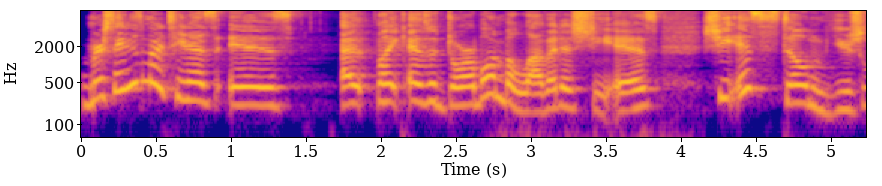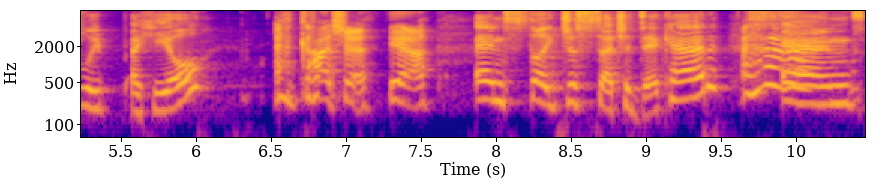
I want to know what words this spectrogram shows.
Mercedes Martinez is like as adorable and beloved as she is, she is still usually a heel gotcha. Yeah. and like just such a dickhead and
